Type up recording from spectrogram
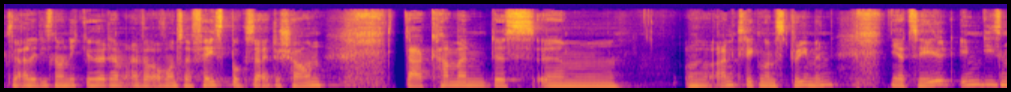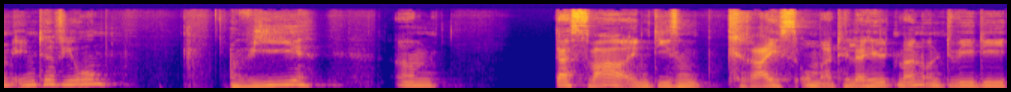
für alle, die es noch nicht gehört haben, einfach auf unserer Facebook-Seite schauen. Da kann man das ähm, äh, anklicken und streamen. Er erzählt in diesem Interview, wie ähm, das war in diesem Kreis um Attila Hildmann und wie die,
